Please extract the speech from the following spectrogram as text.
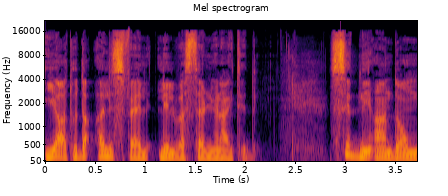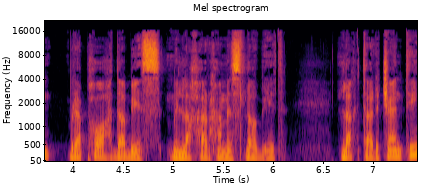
jagħtu daqqa 'l isfel lil Western United. Sidni għandhom rebħa waħda biss mill-aħħar ħames logħbiet, l-aktar reċenti,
